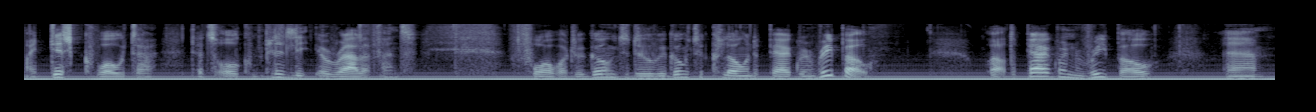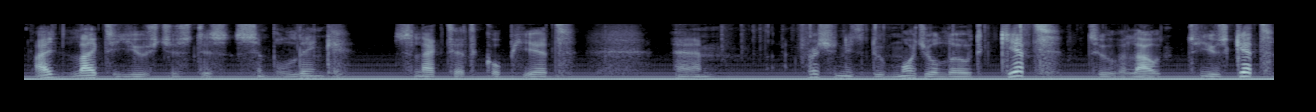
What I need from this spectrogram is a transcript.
my disk quota, that's all completely irrelevant. For what we're going to do, we're going to clone the Peregrine repo. Well, the Peregrine repo, um, I like to use just this simple link, select it, copy it. Um, first you need to do module load git to allow to use git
